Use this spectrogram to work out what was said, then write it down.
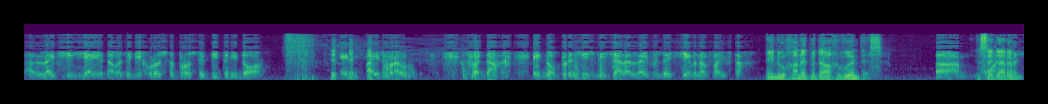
'n lyf soos jy het, dan was ek die grootste prostituut in die dorp. en my vrou vandag het nog presies dieselfde lyf as sy 57. En hoe gaan dit met haar gewoontes? Ehm um, Sy darm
